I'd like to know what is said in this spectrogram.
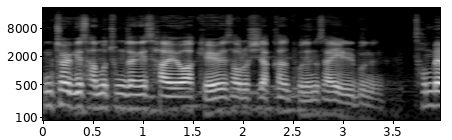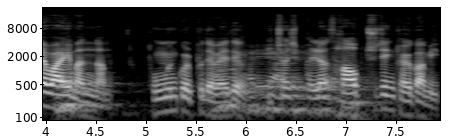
홍철기 사무총장의 사회와 개회사로 시작한 본행사의 일부는 선배와의 만남, 동문골프대회 등 2018년 사업 추진 결과 및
